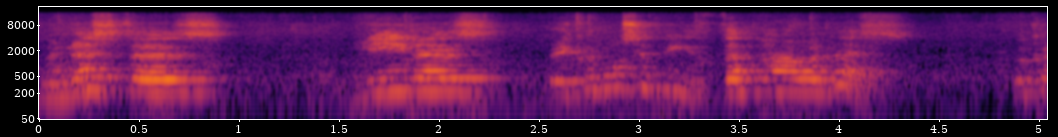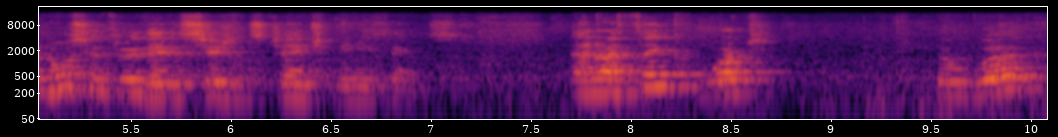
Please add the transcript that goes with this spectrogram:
ministers, leaders, but it could also be the powerless, who can also, through their decisions, change many things. And I think what the work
